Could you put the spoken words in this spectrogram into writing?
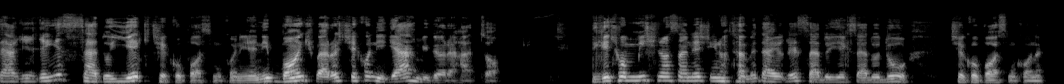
دقیقه 101 چک و پاس می‌کنه. یعنی بانک براش چک و نگه میداره حتی. دیگه چون میشناسنش این آدمه دقیقه 101 102 چک و پاس می‌کنه.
